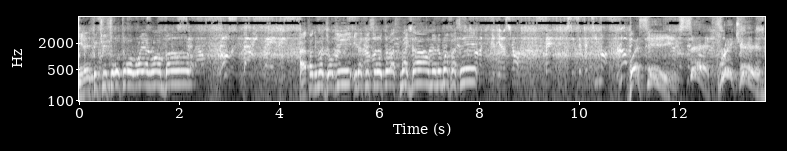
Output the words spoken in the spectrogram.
Il a effectué son retour au Royal Rumble. À la fin du mois de janvier, il a fait son retour à SmackDown le mois passé. Voici Seth freaking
